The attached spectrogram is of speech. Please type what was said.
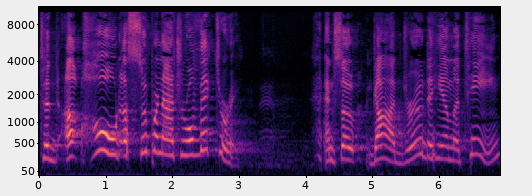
to uphold a supernatural victory. And so God drew to him a team,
